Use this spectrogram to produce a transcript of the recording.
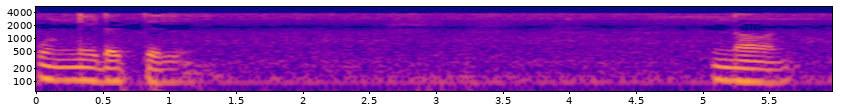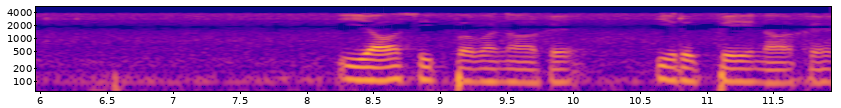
உன்னிடத்தில் நான் யாசிப்பவனாக இருப்பேனாக.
